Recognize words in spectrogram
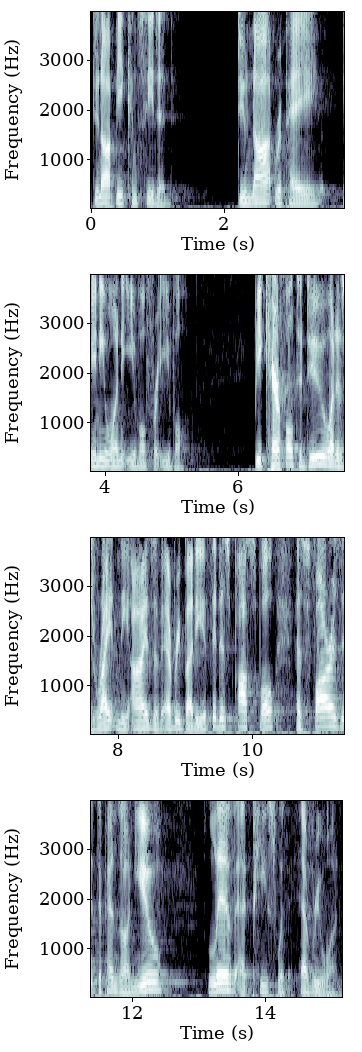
Do not be conceited. Do not repay anyone evil for evil. Be careful to do what is right in the eyes of everybody. If it is possible, as far as it depends on you, Live at peace with everyone.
